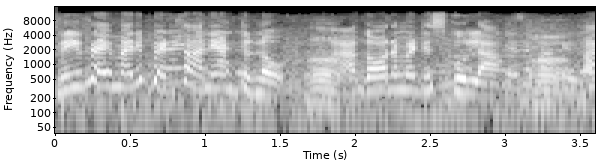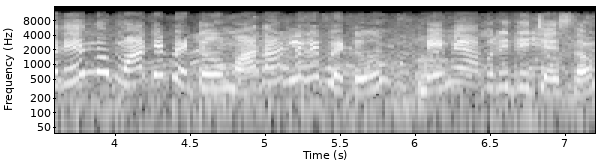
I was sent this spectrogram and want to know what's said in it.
ఫ్రీ ప్రైమరీ పెడతా అని అంటున్నావు ఆ. ఆ గవర్నమెంట్ స్కూల్లో అదేందో మాకే పెట్టు మా దాంట్లోనే పెట్టు. మేమే అభివృద్ధి చేస్తాం.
